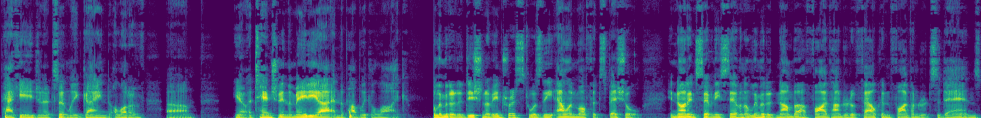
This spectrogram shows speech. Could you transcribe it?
package and it certainly gained a lot of um, you know, attention in the media and the public alike. A limited edition of interest was the Allan Moffat Special. In 1977, a limited number, 500, of Falcon 500 sedans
